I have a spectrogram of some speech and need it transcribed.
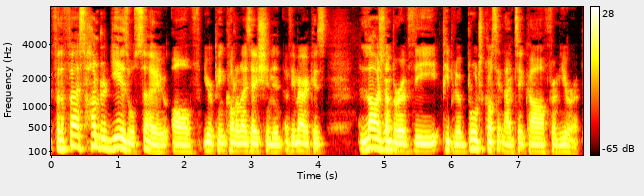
for the first hundred years or so of European colonization of the Americas, a large number of the people who are brought across the Atlantic are from Europe.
